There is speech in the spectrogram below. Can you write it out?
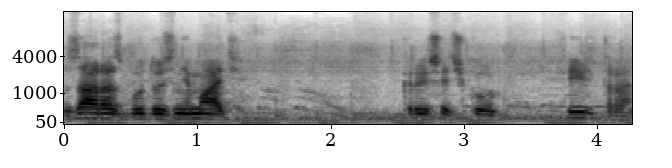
Зараз буду знімати кришечку фільтра,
